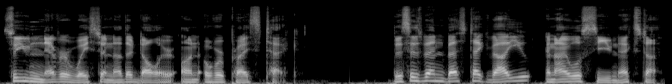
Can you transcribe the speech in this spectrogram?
so you never waste another dollar on overpriced tech. This has been Best Tech Value, and I will see you next time.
